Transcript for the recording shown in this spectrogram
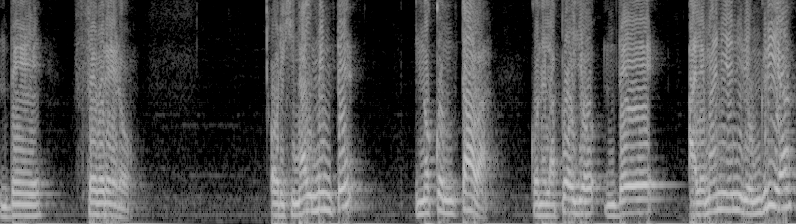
de febrero. Originalmente no contaba con el apoyo de Alemania ni de Hungría,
